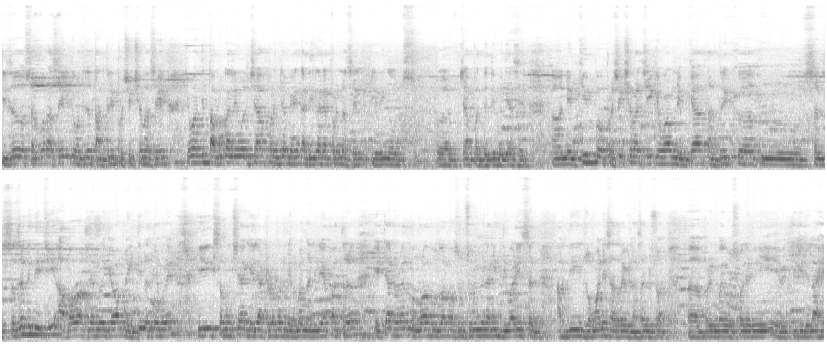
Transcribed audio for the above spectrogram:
तिचं सर्व्हर असेल किंवा तिचं तांत्रिक प्रशिक्षण असेल किंवा ती तालुका लेवलच्या पर्यंत बँक अधिकाऱ्यापर्यंत असेल क्लिअरिंग हाऊस च्या पद्धतीमध्ये असेल. नेमकी प- प्रशिक्षणाची किंवा नेमक्या तांत्रिक स सजगतेची अभाव असल्यामुळे किंवा माहिती नसल्यामुळे ही समस्या गेल्या आठवड्याभर निर्माण झालेली आहे. मात्र येत्या आठवड्यात मंगळवार बुधवारपासून सुरू होईल आणि दिवाळी सण अगदी जोमाने साजरा होईल असा विश्वास प्रेमबाई ओसवाल यांनी व्यक्त केलेला आहे.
